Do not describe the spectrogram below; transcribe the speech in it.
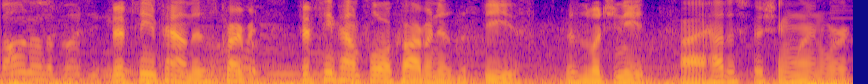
Bone on the budget. 15 pound. This is perfect. 15 pound fluorocarbon is the steez. This is what you need. All right. How does fishing line work?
